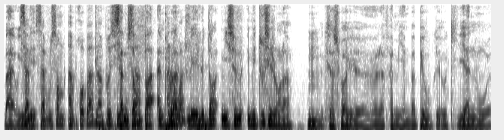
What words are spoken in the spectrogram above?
Bah oui, ça, mais ça vous semble improbable, impossible ça me semble pas improbable. Mais, le, dans- mais, ce- mais tous ces gens-là, Hmm. que ce soit euh, la famille Mbappé ou, ou Kylian, ou, euh,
